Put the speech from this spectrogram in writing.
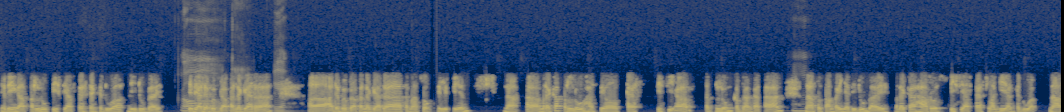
Jadi nggak perlu PCR test yang kedua di Dubai. Jadi ada Oh, beberapa negara, Iya. uh, ada beberapa negara termasuk Filipina. Nah, uh, mereka perlu hasil tes PCR sebelum keberangkatan. Mhm. Nah, sesampainya di Dubai, mereka harus PCR test lagi yang kedua. Nah,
